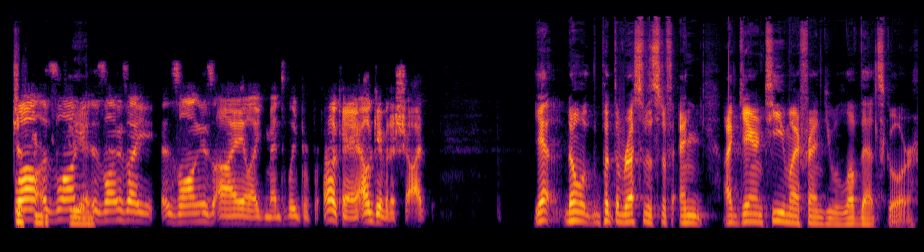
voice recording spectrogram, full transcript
well, as long as long as I as long as I like mentally prepare. Okay, I'll give it a shot. Yeah, no, but the rest of the stuff, and I guarantee you, my friend, you will love that score.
